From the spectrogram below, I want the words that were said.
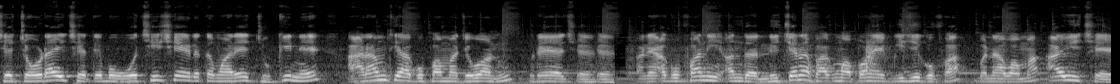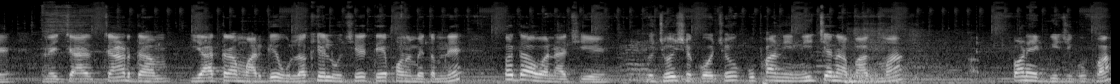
જે ચોડાઈ છે તે બહુ ઓછી છે એટલે તમારે ઝૂકીને આરામથી આ ગુફામાં જવાનું રહે છે. અને આ ગુફાની અંદર નીચેના ભાગમાં પણ એક બીજી ગુફા બનાવવામાં આવી છે. અને ચાર ચારધામ યાત્રા માર્ગે એવું લખેલું છે તે પણ અમે તમને બતાવવાના છીએ. તો જોઈ શકો છો ગુફાની નીચેના ભાગમાં પણ એક બીજી ગુફા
